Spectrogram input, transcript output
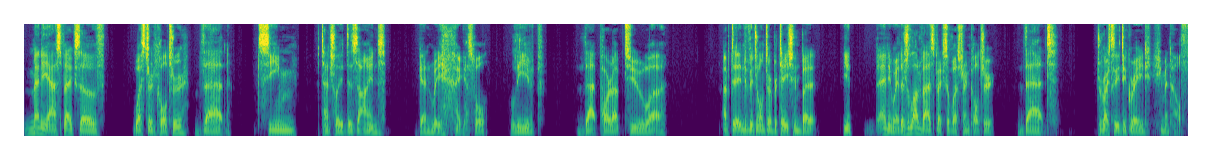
many aspects of Western culture that seem potentially designed again, we I guess we'll leave that part up to uh, up to individual interpretation. But you know, anyway, there's a lot of aspects of Western culture that directly degrade human health.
